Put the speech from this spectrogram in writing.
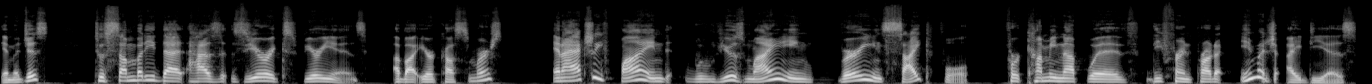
images, to somebody that has zero experience about your customers. And I actually find reviews mining very insightful for coming up with different product image ideas.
